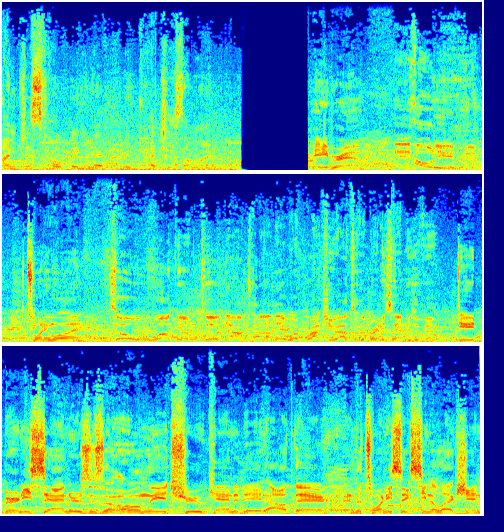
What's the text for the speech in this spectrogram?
I'm just hoping that it catches on. Abraham. And how old are you, Abraham? 21. So, welcome to downtown LA. What brought you out to the Bernie Sanders event? Dude, Bernie Sanders is the only true candidate out there in the 2016 election.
